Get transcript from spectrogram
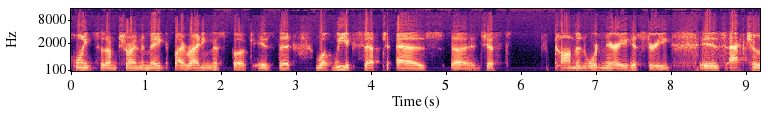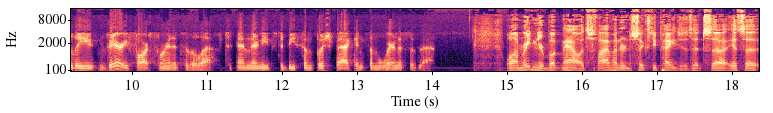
points that I'm trying to make by writing this book is that what we accept as uh, just common, ordinary history is actually very far slanted to the left, and there needs to be some pushback and some awareness of that. Well, I'm reading your book now. It's 560 pages. It's uh, it's a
